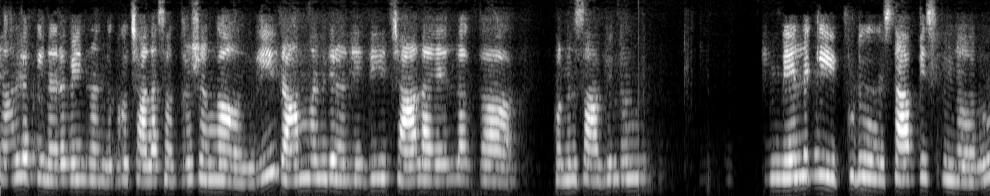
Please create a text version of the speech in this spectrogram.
నాళ్ళకి నెరవేరినందుకు చాలా సంతోషంగా ఉంది. రామ్ మందిర్ అనేది చాలా ఏళ్ళగా కొనసాగుతూ ఇన్నేళ్ళకి ఇప్పుడు స్థాపిస్తున్నారు.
